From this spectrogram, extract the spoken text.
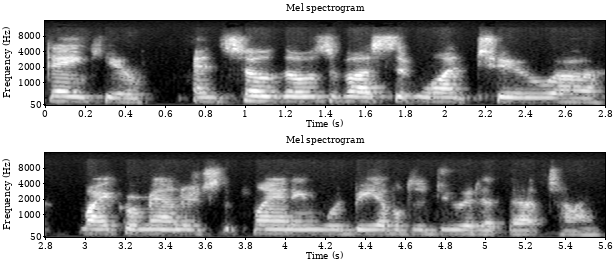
Thank you. And so those of us that want to uh, micromanage the planning would be able to do it at that time.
